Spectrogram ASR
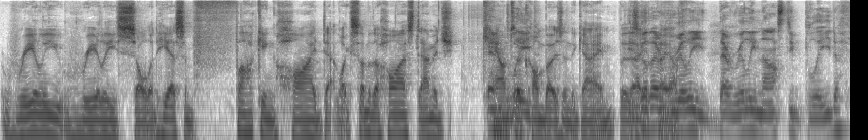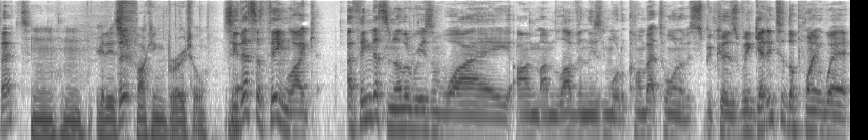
really really solid. He has some fucking high da- like some of the highest damage counter combos in the game. But He's they- got that are- really that really nasty bleed effect. Mm-hmm. it is the- fucking brutal. See, that's the thing. Like, I think that's another reason why I'm I'm loving these Mortal Kombat tournaments because we're getting to the point where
